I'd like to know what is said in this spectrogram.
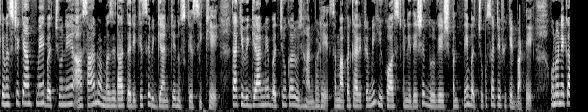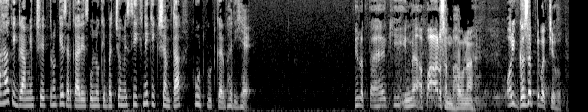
केमिस्ट्री कैंप में बच्चों ने आसान और मज़ेदार तरीके से विज्ञान के नुस्खे सीखे, ताकि विज्ञान में बच्चों का रुझान बढ़े। समापन कार्यक्रम में यूकॉस्ट के निदेशक दुर्गेश पंत ने बच्चों को सर्टिफिकेट बांटे। उन्होंने कहा कि ग्रामीण क्षेत्रों के सरकारी स्कूलों के बच्चों में सीखने की क्षमता कूट कूट कर भरी है। मुझे लगता है कि इनमें अपार संभावना है और ये गजब के बच्चे होते हैं।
